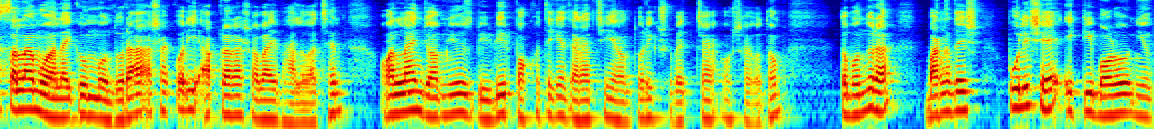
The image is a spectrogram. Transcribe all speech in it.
আসসালামু আলাইকুম বন্ধুরা, আশা করি আপনারা সবাই ভালো আছেন। অনলাইন জব নিউজ বিডির পক্ষ থেকে জানাচ্ছি আন্তরিক শুভেচ্ছা ও স্বাগতম। তো বন্ধুরা, বাংলাদেশ পুলিশে একটি বড় নিয়োগ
